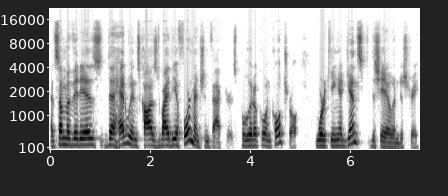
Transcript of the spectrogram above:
And some of it is the headwinds caused by the aforementioned factors, political and cultural working against the shale industry.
